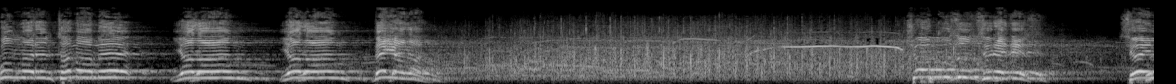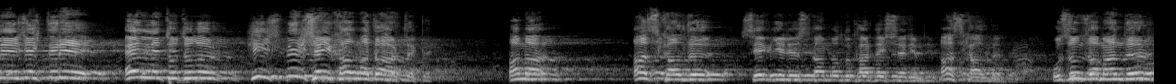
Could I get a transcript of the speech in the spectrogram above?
Bunların tamamı yalan, yalan ve yalan. Çok uzun süredir söyleyecekleri elle tutulur hiçbir şey kalmadı artık. Ama Az kaldı sevgili İstanbullu kardeşlerim, az kaldı. Uzun zamandır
